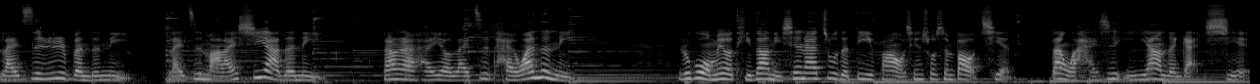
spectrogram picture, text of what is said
来自日本的你，来自马来西亚的你，当然还有来自台湾的你。如果我没有提到你现在住的地方，我先说声抱歉，但我还是一样的感谢。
